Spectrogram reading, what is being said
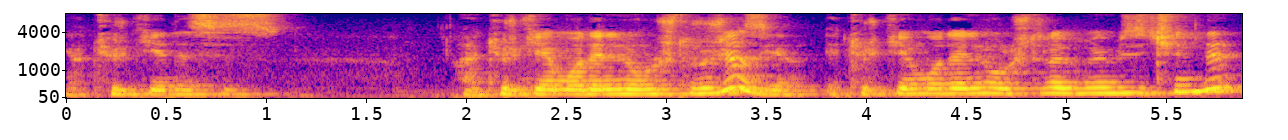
Ya Türkiye'de siz hani Türkiye modelini oluşturacağız ya. E, Türkiye modelini oluşturabilmemiz için de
